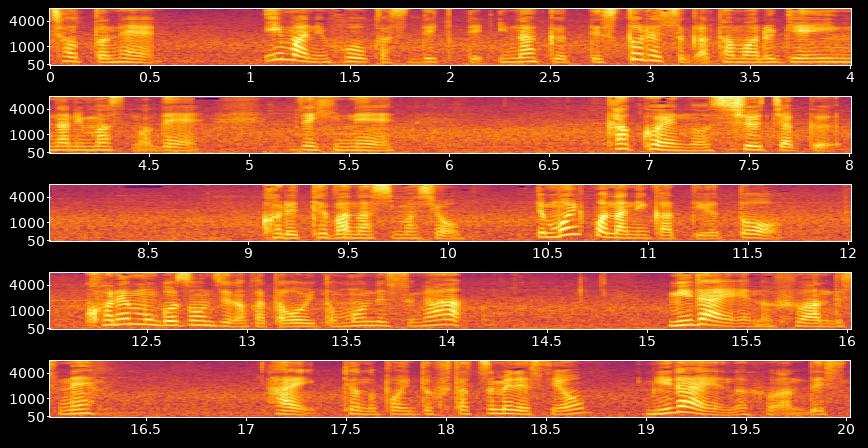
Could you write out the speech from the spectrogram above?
ちょっとね今にフォーカスできていなくってストレスがたまる原因になりますので是非ね過去への執着これ手放しましょう。でもう一個何かっていうとこれもご存知の方多いと思うんですが未来への不安ですね。はい。今日のポイント2つ目ですよ。未来への不安です。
